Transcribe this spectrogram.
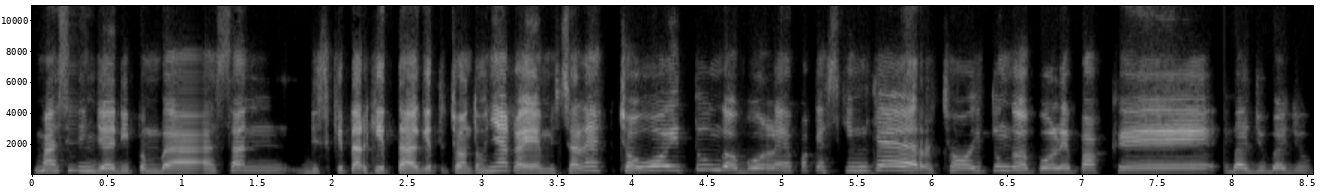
masih menjadi pembahasan di sekitar kita gitu. Contohnya kayak misalnya cowok itu nggak boleh pakai skincare cowok itu nggak boleh pakai baju-baju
